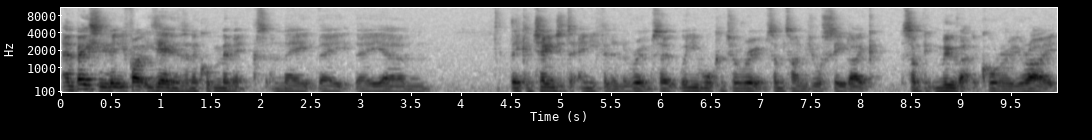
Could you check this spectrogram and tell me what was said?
And basically, you fight these aliens, and they're called mimics, and they they they um, they can change into anything in the room. So when you walk into a room, sometimes you'll see like something move out the corner of your eye,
